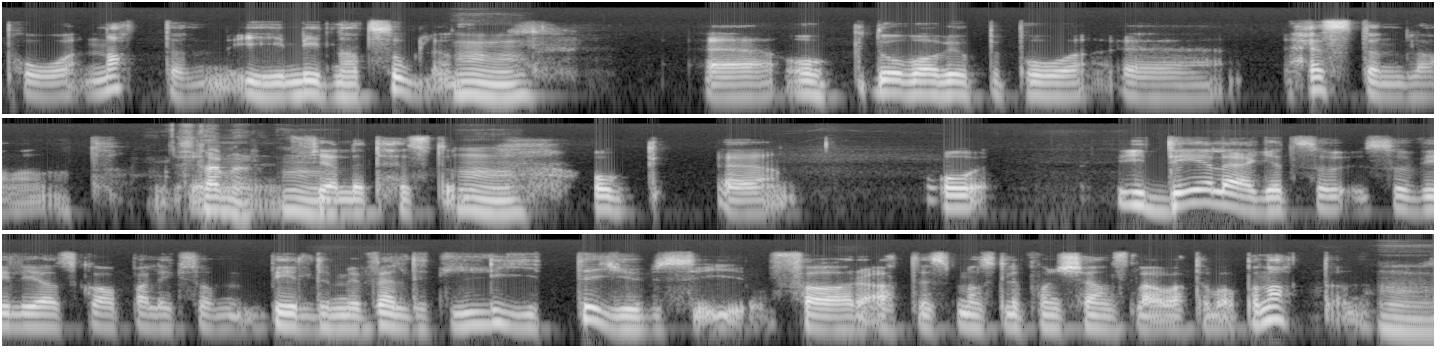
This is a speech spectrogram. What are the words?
på natten i midnattssolen. Mm. Eh, och då var vi uppe på eh, Hästen bland annat. Stämmer. Eh, Mm. Fjället Hästen. Mm. Och, eh, och i det läget så, så ville jag skapa liksom bilder med väldigt lite ljus i för att det, man skulle få en känsla av att det var på natten. Mm.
